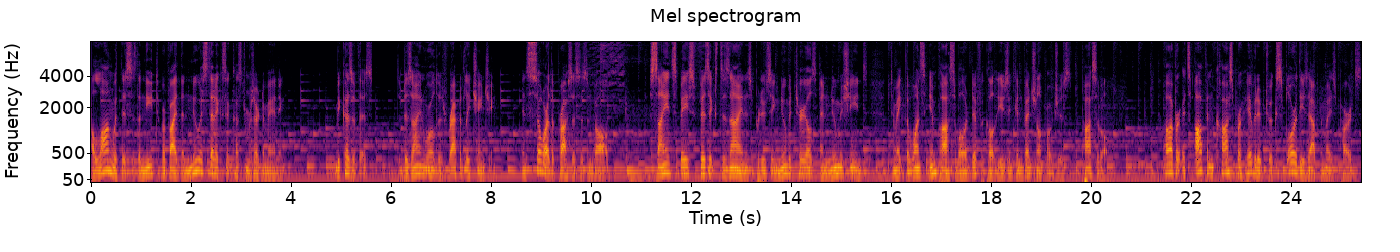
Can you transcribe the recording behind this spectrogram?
along with this is the need to provide the new aesthetics that customers are demanding. Because of this, the design world is rapidly changing, and so are the processes involved. Science based physics design is producing new materials and new machines to make the once impossible or difficult using conventional approaches possible. However, it's often cost prohibitive to explore these optimized parts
